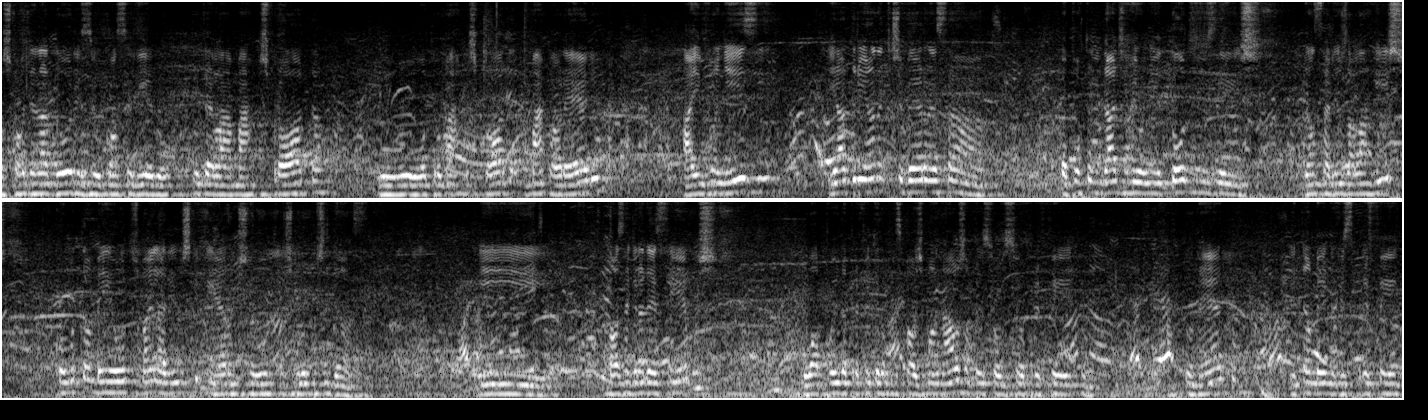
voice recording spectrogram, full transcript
aos coordenadores e o conselheiro tutelar Marcos Frota, o outro Marcos Frota, Marco Aurélio, a Ivanise e a Adriana que tiveram essa oportunidade de reunir todos os ex-dançarinos da Larris, como também outros bailarinos que vieram de outros grupos de dança. E nós agradecemos o apoio da Prefeitura Municipal de Manaus, na pessoa do seu prefeito Arthur Neto e também do vice-prefeito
